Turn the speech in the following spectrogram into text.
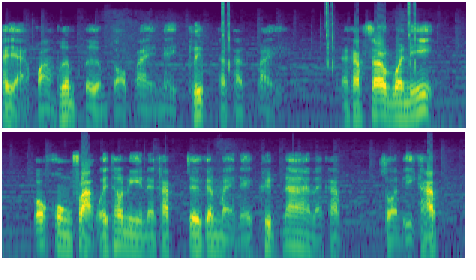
ขยายความเพิ่มเติมต่อไปในคลิปถัดไปนะครับสำหรับวันนี้ก็คงฝากไว้เท่านี้นะครับ เจอกันใหม่ในคลิปหน้านะครับ สวัสดีครับ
